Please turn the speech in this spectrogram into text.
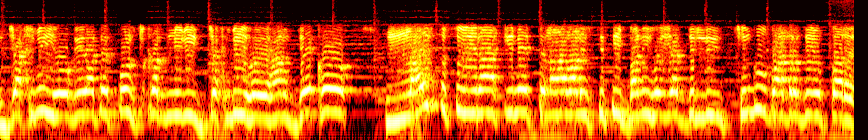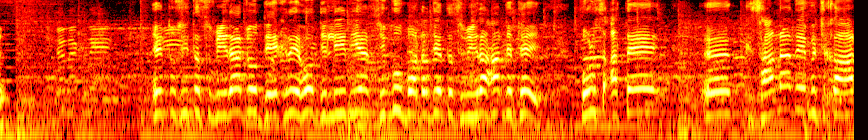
ਜ਼ਖਮੀ ਹੋ ਗਏ ਆ ਤੇ ਪੁਲਿਸ ਕਰਮੀ ਵੀ ਜ਼ਖਮੀ ਹੋਏ ਹਨ। ਦੇਖੋ, ਲਾਈਵ ਤਸਵੀਰਾਂ ਕਿਵੇਂ ਤਣਾਅ ਵਾਲੀ ਸਥਿਤੀ ਬਣੀ ਹੋਈ ਆ ਦਿੱਲੀ ਸਿੰਘੂ ਬਾਰਡਰ ਦੇ ਉੱਪਰ। ਇਹ ਤੁਸੀਂ ਤਸਵੀਰਾਂ ਜੋ ਦੇਖ ਰਹੇ ਹੋ, ਦਿੱਲੀ ਦੀਆਂ ਸਿੰਘੂ ਬਾਰਡਰ ਦੀਆਂ ਤਸਵੀਰਾਂ ਹਨ, ਜਿੱਥੇ ਪੁਲਿਸ ਅਤੇ ਕਿਸਾਨਾਂ ਦੇ ਵਿਚਕਾਰ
